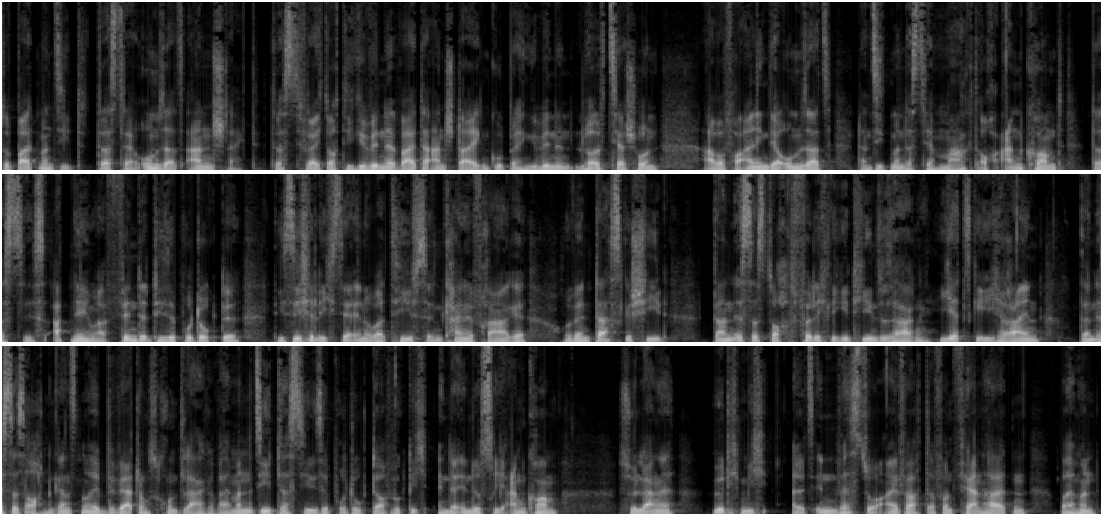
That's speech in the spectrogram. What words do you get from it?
Sobald man sieht, dass der Umsatz ansteigt, dass vielleicht auch die Gewinne weiter ansteigen, gut, bei den Gewinnen läuft's ja schon, aber vor allen Dingen der Umsatz, dann sieht man, dass der Markt auch ankommt, dass das Abnehmer findet diese Produkte, die sicherlich sehr innovativ sind, keine Frage. Und wenn das geschieht, dann ist es doch völlig legitim zu sagen, jetzt gehe ich rein, dann ist das auch eine ganz neue Bewertungsgrundlage, weil man sieht, dass diese Produkte auch wirklich in der Industrie ankommen. Solange würde ich mich als Investor einfach davon fernhalten, weil man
